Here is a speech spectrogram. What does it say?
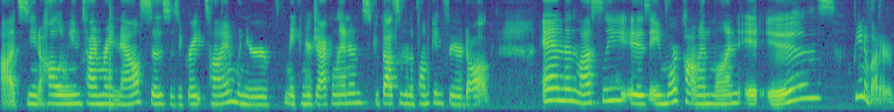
Uh, it's you know Halloween time right now, so this is a great time when you're making your jack-o'-lantern, scoop out some of the pumpkin for your dog. And then lastly is a more common one. It is peanut butter.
